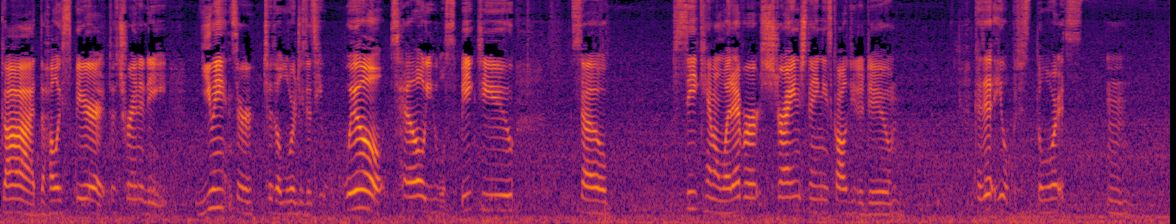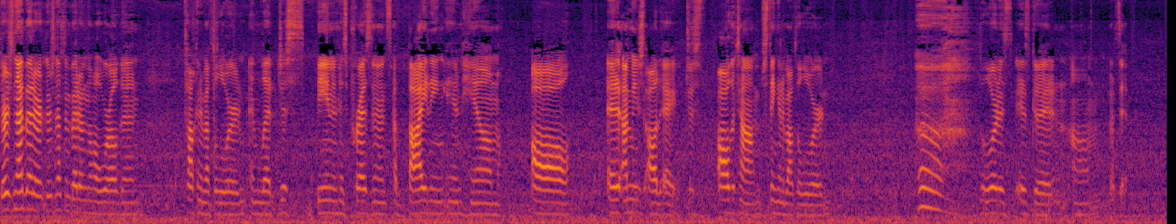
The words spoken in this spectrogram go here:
God, the Holy Spirit, the Trinity. You answer to the Lord Jesus. He will tell you, will speak to you. So seek Him on whatever strange thing He's called you to do. Because it, He will just, the Lord, it's, mm, there's no better, there's nothing better in the whole world than talking about the Lord and let just being in His presence, abiding in Him all. Eh, I mean, just all day, just all the time, just thinking about the Lord. the Lord is is good, and um, that's it.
